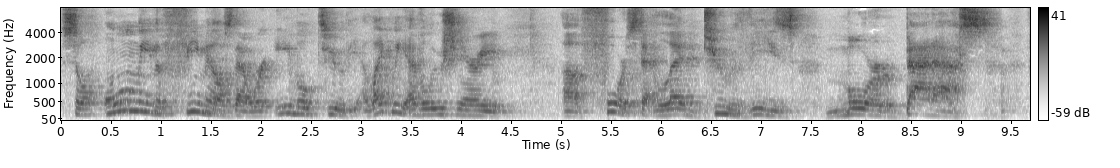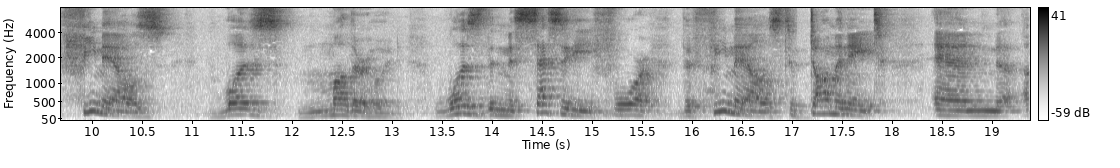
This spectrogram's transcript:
So only the females that were able to, the likely evolutionary uh, force that led to these more badass females was motherhood, was the necessity for the females to dominate and, uh,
